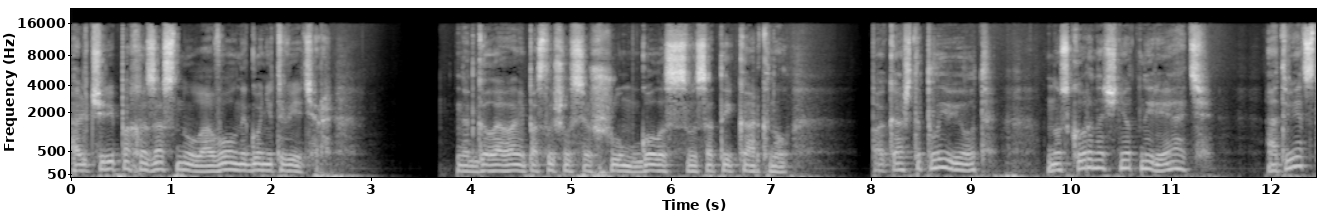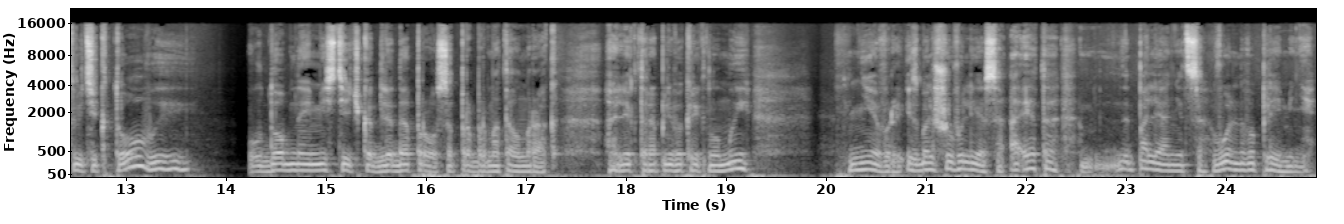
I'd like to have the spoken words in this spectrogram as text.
аль черепаха заснула, а волны гонит ветер. Над головами послышался шум, голос с высоты каркнул: "Пока что плывет, но скоро начнет нырять. Ответствуйте, кто вы?" Удобное местечко для допроса, пробормотал мрак. Олег торопливо крикнул: "Мы невры из большого леса, а это поляница вольного племени.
